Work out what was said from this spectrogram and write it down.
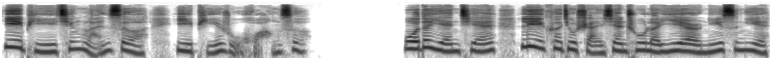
一匹青蓝色，一匹乳黄色，我的眼前立刻就闪现出了耶尔尼斯涅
